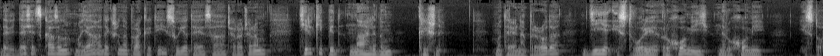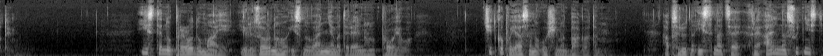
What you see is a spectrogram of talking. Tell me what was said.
9.10 сказано Моя декшана пракриті суєтеса чарачарам тільки під наглядом Крішни. Матеріальна природа діє і створює рухомі й нерухомі істоти. Істинну природу має ілюзорного існування матеріального прояву. Чітко пояснено у Шімад Бхагаватам. Абсолютна істина це реальна сутність,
